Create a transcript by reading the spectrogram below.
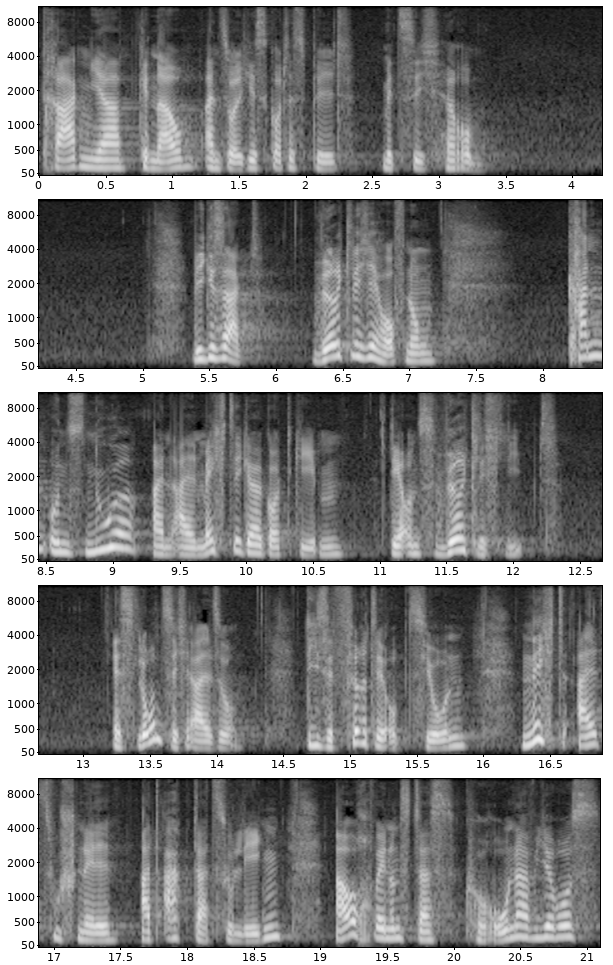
tragen ja genau ein solches Gottesbild mit sich herum. Wie gesagt, wirkliche Hoffnung kann uns nur ein allmächtiger Gott geben, der uns wirklich liebt. Es lohnt sich also, diese vierte Option nicht allzu schnell ad acta zu legen, auch wenn uns das Coronavirus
